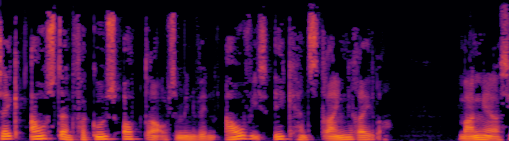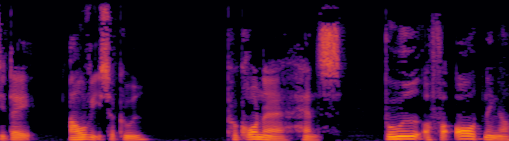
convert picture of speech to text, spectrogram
Tag ikke afstand fra Guds opdragelse, min ven. Afvis ikke hans strenge regler. Mange af os i dag afviser Gud på grund af hans bud og forordninger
